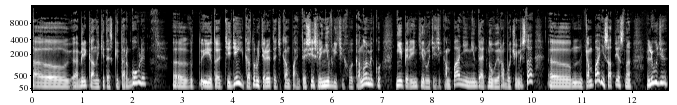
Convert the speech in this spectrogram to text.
американо-китайской торговли, э, и это те деньги, которые теряют эти компании. То есть, если не влить их в экономику, не переориентировать эти компании, не дать новые рабочие места, э, компании, соответственно, люди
